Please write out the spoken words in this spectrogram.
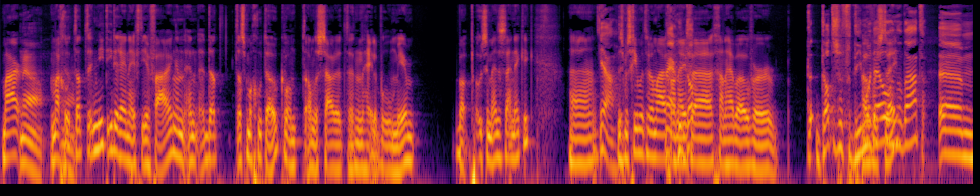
maar, Ja, maar goed, ja. dat, niet iedereen heeft die ervaring. En, en dat, dat is maar goed ook, want anders zouden het een heleboel meer bo- boze mensen zijn, denk ik. Eh, Ja. Dus misschien moeten we maar Nou gewoon goed, even eh, gaan hebben over... Dat is een verdienmodel, inderdaad. Ehm,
